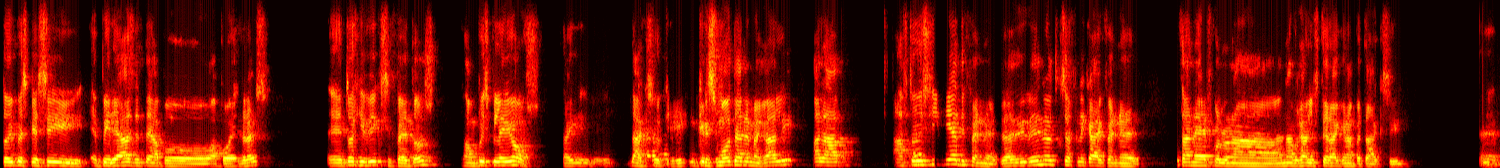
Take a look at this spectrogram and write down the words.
το είπες και εσύ, επηρεάζεται από, από έδρες. Ε, το έχει δείξει φέτος. Θα μου πεις play-offs. Θα, εντάξει, okay. η κρισιμότητα είναι μεγάλη, αλλά αυτό ισχύει και για τη Φενέρ. Δηλαδή δεν είναι ότι ξαφνικά η Φενέρ θα είναι εύκολο να, να βγάλει φτερά και να πετάξει. Ε,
